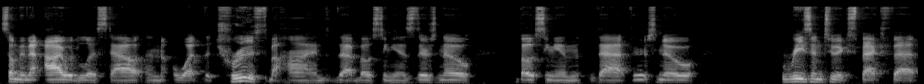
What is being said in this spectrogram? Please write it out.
something that I would list out and what the truth behind that boasting is. There's no boasting in that. There's no reason to expect that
